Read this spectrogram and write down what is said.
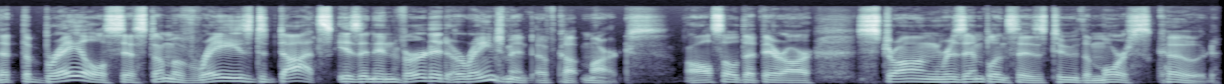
That the Braille system of raised dots is an inverted arrangement of cup marks. Also, that there are strong resemblances to the Morse code.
